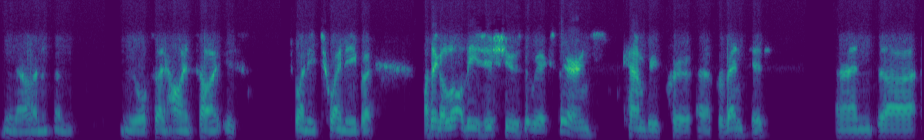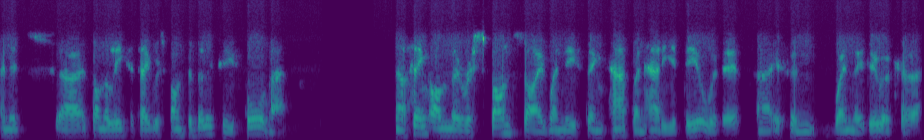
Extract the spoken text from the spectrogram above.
You know, and, and we all say hindsight is 2020, but I think a lot of these issues that we experience can be pre- uh, prevented, and uh, and it's uh, it's on the league to take responsibility for that. I think on the response side, when these things happen, how do you deal with it uh, if and when they do occur?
